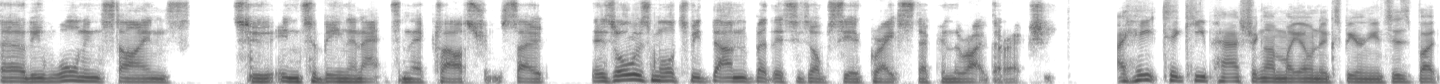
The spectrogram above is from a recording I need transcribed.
early warning signs to intervene and act in their classroom. So there's always more to be done, but this is obviously a great step in the right direction. I hate to keep hashing on my own experiences, but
